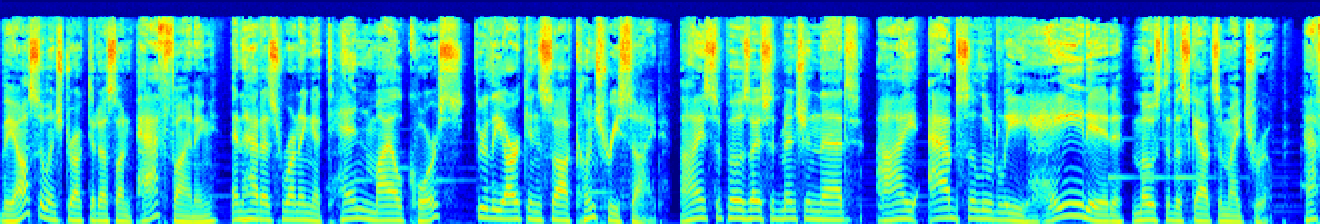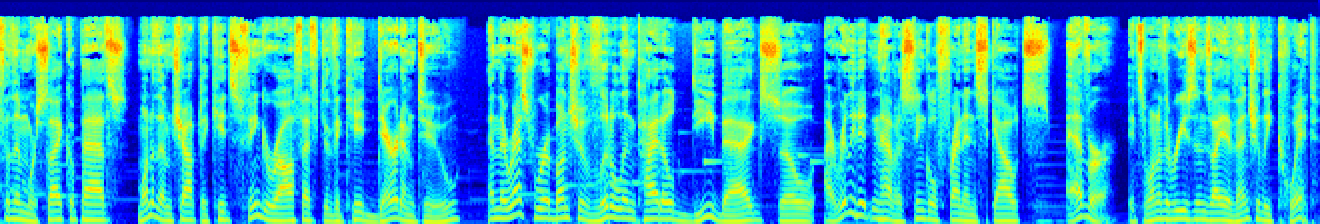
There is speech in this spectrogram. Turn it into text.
They also instructed us on pathfinding and had us running a 10 mile course through the Arkansas countryside. I suppose I should mention that I absolutely hated most of the scouts in my troop. Half of them were psychopaths, one of them chopped a kid's finger off after the kid dared him to, and the rest were a bunch of little entitled D bags, so I really didn't have a single friend in Scouts ever. It's one of the reasons I eventually quit.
